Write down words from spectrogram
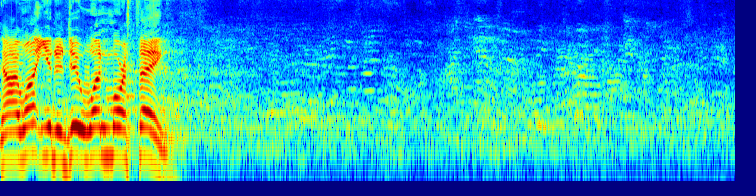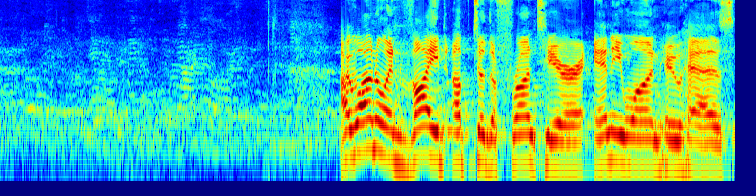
Now, I want you to do one more thing. I want to invite up to the front here anyone who has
